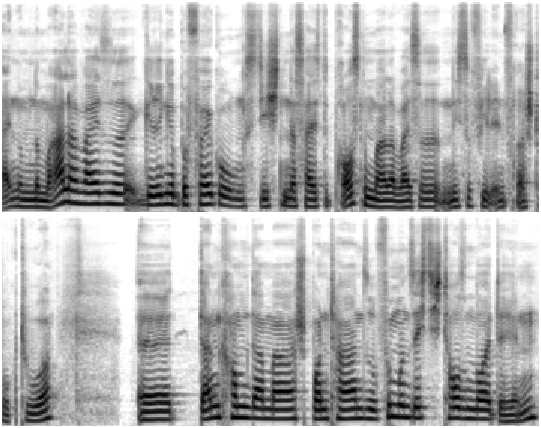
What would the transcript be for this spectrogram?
eine normalerweise geringe Bevölkerungsdichten, das heißt, du brauchst normalerweise nicht so viel Infrastruktur. Äh, dann kommen da mal spontan so 65.000 Leute hin,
